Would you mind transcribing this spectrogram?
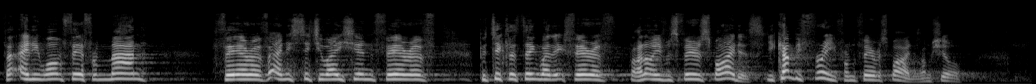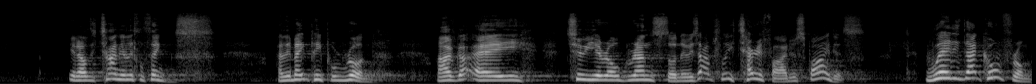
for anyone, fear from man, fear of any situation, fear of particular thing, whether it's fear of, I don't know, even fear of spiders. You can be free from fear of spiders, I'm sure. You know, the tiny little things. And they make people run. I've got a two year old grandson who is absolutely terrified of spiders. Where did that come from?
